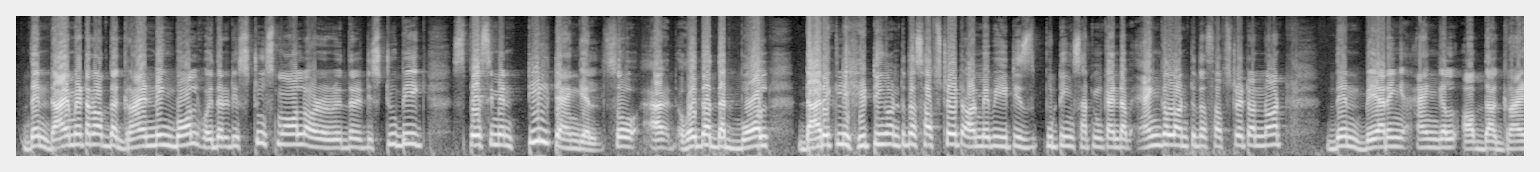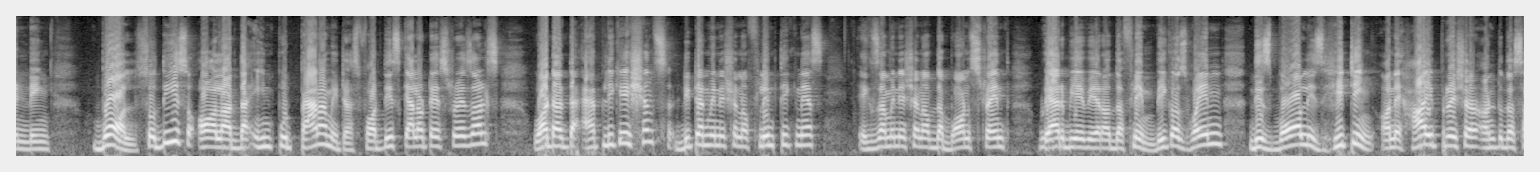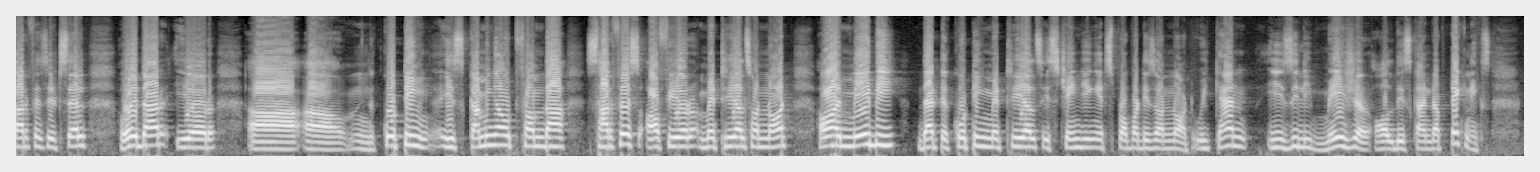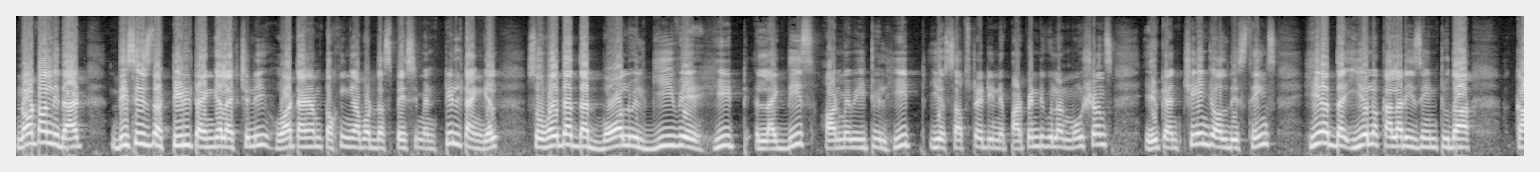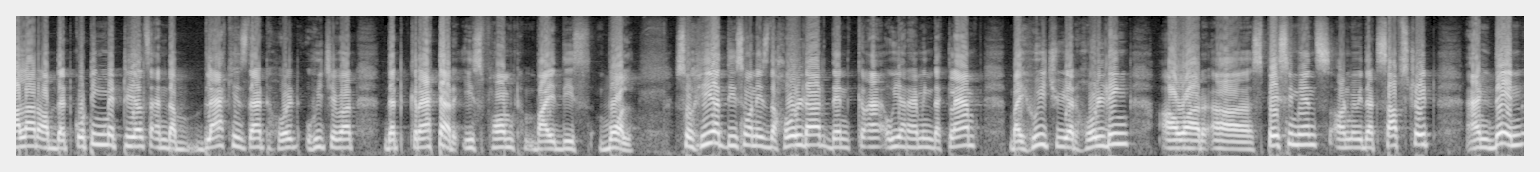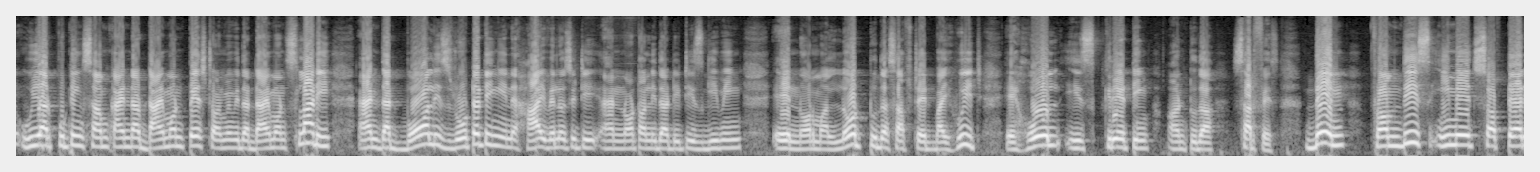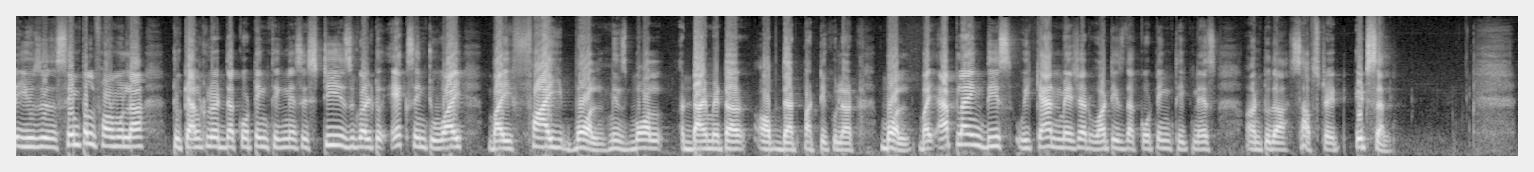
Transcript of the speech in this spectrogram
then diameter of the grinding ball whether it is too small or whether it is too big specimen tilt angle. So, uh, whether that ball directly hitting onto the substrate or maybe it is putting certain kind of angle onto the substrate or not then bearing angle of the grinding ball. So, these all are the input parameters for this calo test results. What are the applications determination of film thickness examination of the bond strength wear behavior of the film. Because when this ball is hitting on a high pressure onto the surface itself whether your uh, uh, coating is coming out from the surface of your materials or not or maybe that the coating materials is changing its properties or not we can easily measure all these kind of techniques. Not only that this is the tilt angle actually what I am talking about the specimen tilt angle. So, whether that ball will give a hit like this or maybe it will hit your substrate in a perpendicular motions you can change all these things. Here the yellow color is into the color of that coating materials and the black is that whichever that crater is formed by this ball. So, here this one is the holder then we are having the clamp by which we are holding our uh, specimens or maybe that substrate and then we are putting some kind of diamond paste or maybe the diamond slurry and that ball is rotating in a high velocity and not only that it is giving a normal load to the substrate by which a hole is creating onto the surface. Then from this image software uses a simple formula to calculate the coating thickness is T is equal to x into y by phi ball means ball diameter of that particular ball. By applying this we can measure what is the coating thickness onto the substrate itself.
